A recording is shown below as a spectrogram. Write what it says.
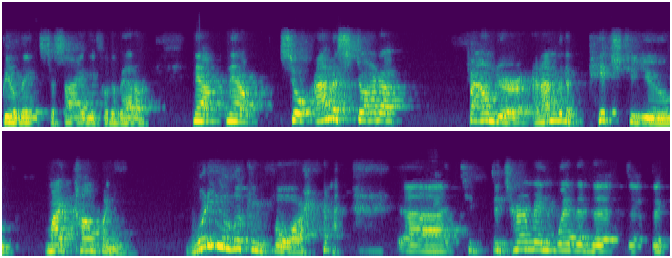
building society for the better? Now, now, so I'm a startup founder and I'm going to pitch to you my company what are you looking for uh, to determine whether the, the, the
